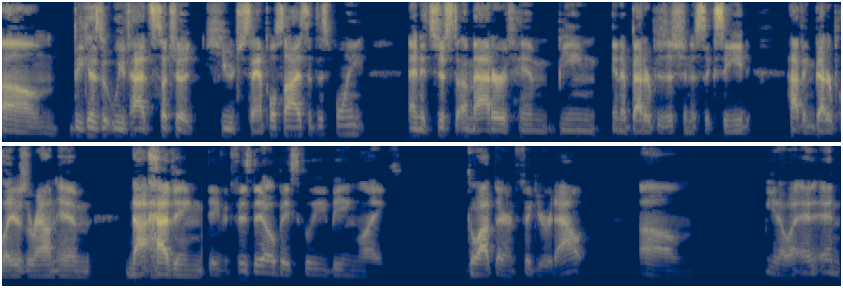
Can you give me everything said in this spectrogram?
um, because we've had such a huge sample size at this point, and it's just a matter of him being in a better position to succeed, having better players around him, not having David Fizdale basically being like, go out there and figure it out. Um, you know, and, and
